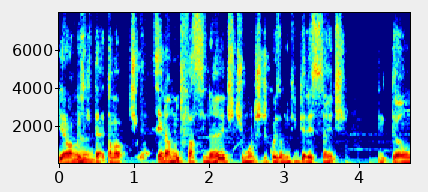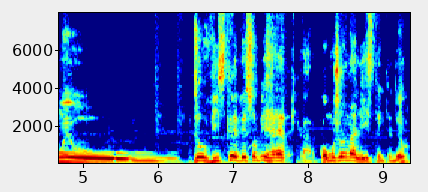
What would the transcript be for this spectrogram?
E era uma coisa Uhum. que tava, tinha uma cena muito fascinante, tinha um monte de coisa muito interessante. Então eu resolvi escrever sobre rap, cara, como jornalista, entendeu?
